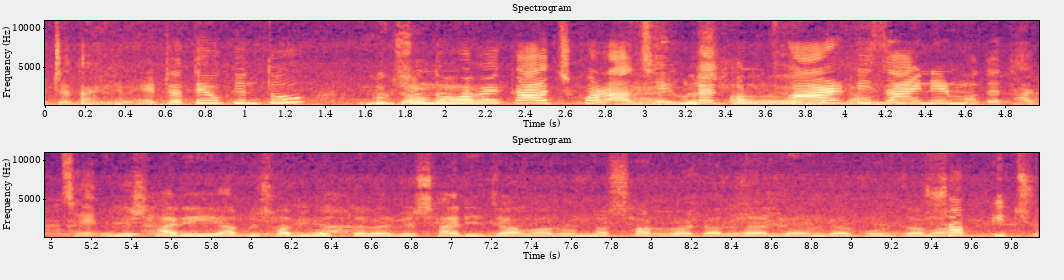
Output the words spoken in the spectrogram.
এটা দেখেন এটাতেও কিন্তু খুব সুন্দরভাবে কাজ করা আছে। হ্যাঁ, এগুলো একদম ফার ডিজাইনের মধ্যে থাকছে। শাড়ি আপনি সবই করতে পারবেন শাড়ি জামা অন্য সারোয়া গাধা লেহেঙ্গা গোল জামা সবকিছু।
